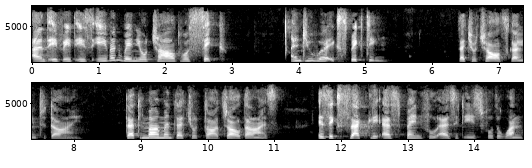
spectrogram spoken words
And if it is even when your child was sick and you were expecting that your child's going to die, that moment that your child dies is exactly as painful as it is for the one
